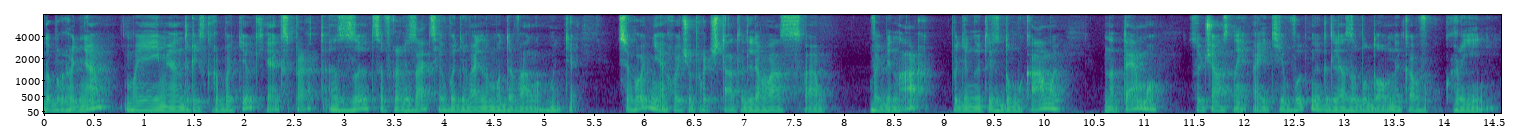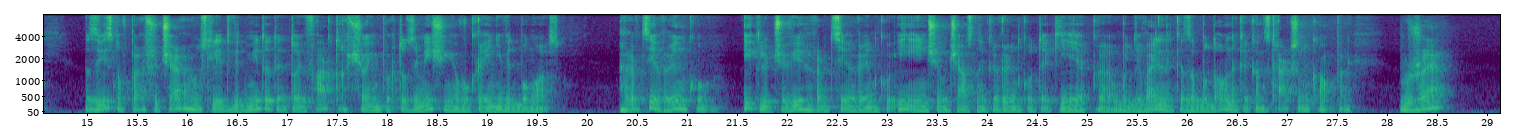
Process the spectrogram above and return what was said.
Доброго дня, моє ім'я Андрій Скорботюк, я експерт з цифровізації в будівельному девелопменті. Сьогодні я хочу прочитати для вас е, вебінар, поділитись думками на тему сучасний it виклик для забудовника в Україні. Звісно, в першу чергу слід відмітити той фактор, що імпортозаміщення в Україні відбулось. Гравці ринку, і ключові гравці ринку, і інші учасники ринку, такі як будівельники, забудовники, construction company, вже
